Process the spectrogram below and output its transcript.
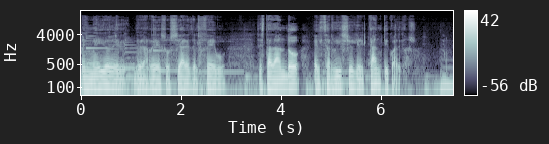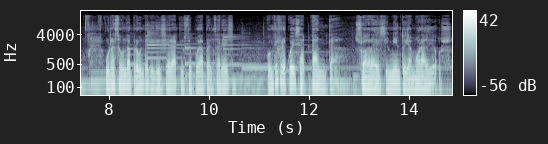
en medio de, de las redes sociales, del Facebook, se está dando el servicio y el cántico a Dios? Una segunda pregunta que quisiera que usted pueda pensar es, ¿con qué frecuencia canta su agradecimiento y amor a Dios?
